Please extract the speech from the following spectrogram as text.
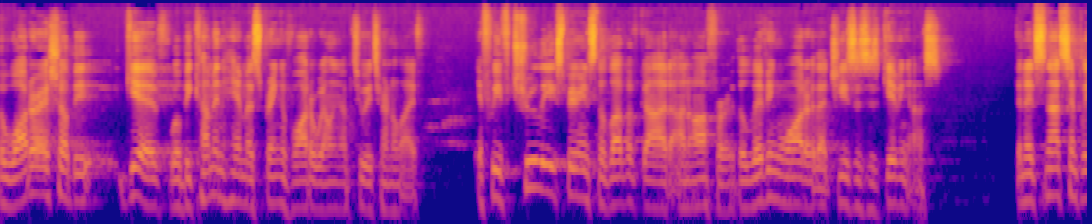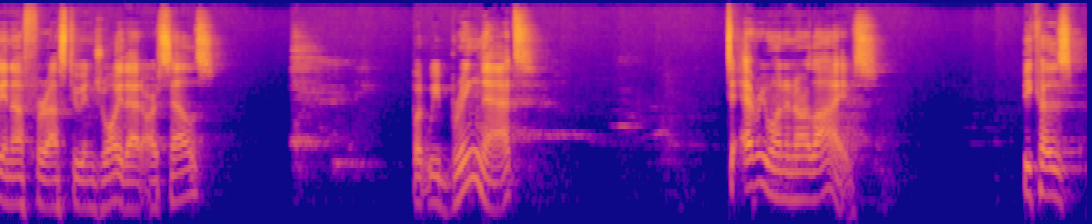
the water I shall be, give will become in him a spring of water welling up to eternal life. If we've truly experienced the love of God on offer, the living water that Jesus is giving us, then it's not simply enough for us to enjoy that ourselves, but we bring that to everyone in our lives. Because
